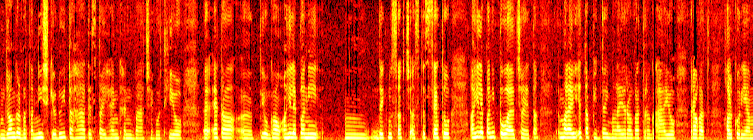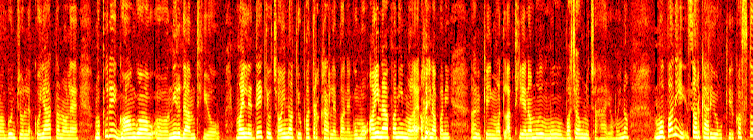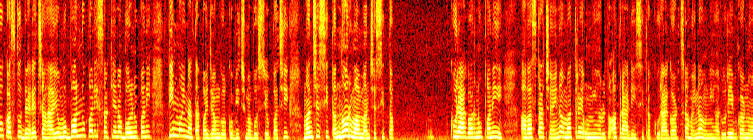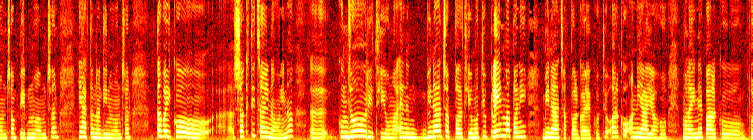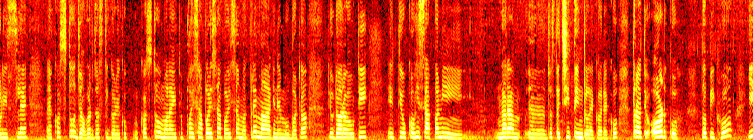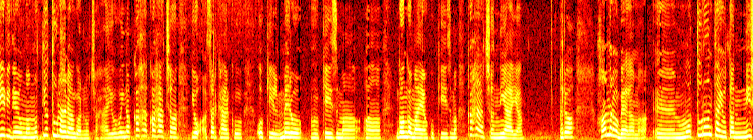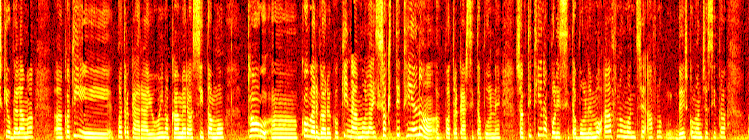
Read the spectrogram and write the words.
जङ्गलबाट निस्क्यो दुईवटा हात यस्तै ह्याङख्याङ बाँचेको थियो यता त्यो गाउँ अहिले पनि देख्नु सक्छ जस्तो सेतो अहिले पनि पोवाल्छ यता। मलाई यता पिट्दै मलाई रगत रगत आयो। रगत हल्कोरियामा बुन्जुलको यातनाले म पुरै गाउँ निर्दाम थियो। मैले देख्यो छैन त्यो पत्रकारले भनेको। म ऐना पनि मलाई ऐना पनि केही मतलब थिएन। म म बचाउनु चाह्यो होइन? म पनि सरकारी वकिल कस्तो कस्तो धेरै चाह्यो। म बन्नु पनि सकेन बोल्नु पनि। तिन महिना तपाईँ जङ्गलको बिचमा बस्योपछि मान्छेसित नर्मल मान्छेसित कुरा गर्नु पनि अवस्था छैन। मात्रै उनीहरू त अपराधीसित कुरा गर्छ होइन? उनीहरू रेप गर्नु आउँछन् पिर्नु आउँछन् यातना दिनु आउँछन्। तपाईँको शक्ति छैन होइन? कमजोरी थियो म एन बिना चप्पल थियो म त्यो प्लेनमा पनि बिना चप्पल गएको थियो। अर्को अन्याय हो मलाई नेपालको पुलिसले कस्तो जबरजस्ती गरेको कस्तो मलाई त्यो पैसा पैसा पैसा मात्रै माग्ने मुबाट त्यो डराउटी त्योको हिसाब पनि नराम जस्तै चिटिङले गरेको। तर त्यो अर्को टपिक हो यही भिडियोमा म त्यो तुलना गर्नु चाह्यो होइन कहाँ कहाँ छ यो सरकारको वकिल मेरो केसमा गङ्गमायाको केसमा कहाँ छ न्याय र हाम्रो बेलामा म तुरुन्तै उता निस्क्यो बेलामा कति पत्रकार आयो होइन क्यामेरासित म ठाउँ कभर गरेको किन मलाई शक्ति थिएन पत्रकारसित बोल्ने शक्ति थिएन पुलिससित बोल्ने म आफ्नो मान्छे आफ्नो देशको मान्छेसित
